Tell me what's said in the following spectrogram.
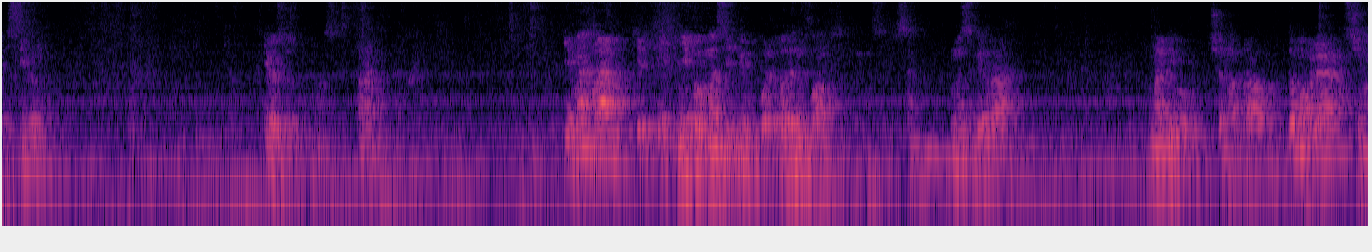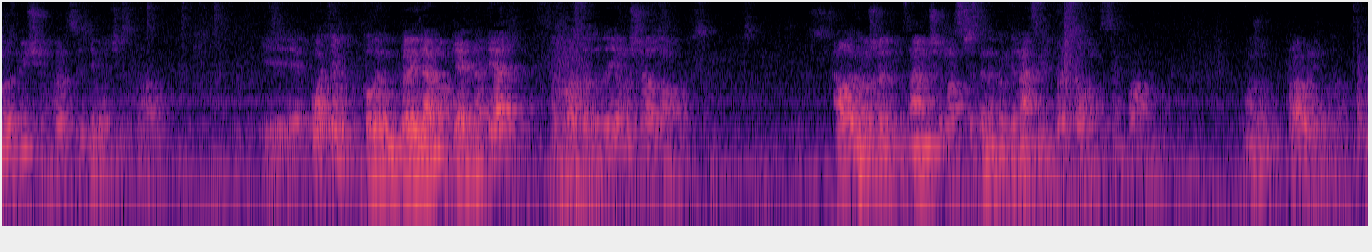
ресівер. І ось тут у нас бек. І ми граємо тільки, ніби в нас є півполя, один фланг тільки у нас є. Все. Ми собі граємо наліво чи направо, домовляємося, чи ми розміщуємо гравців зліва чи справа. І потім, коли ми перейдемо 5 на 5, ми просто додаємо ще одного гравця. Але ми вже знаємо, що у нас частина комбінацій відпрацьована з цим планом. Можемо право ліво грати.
